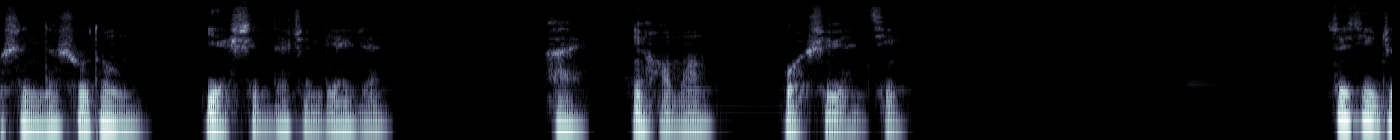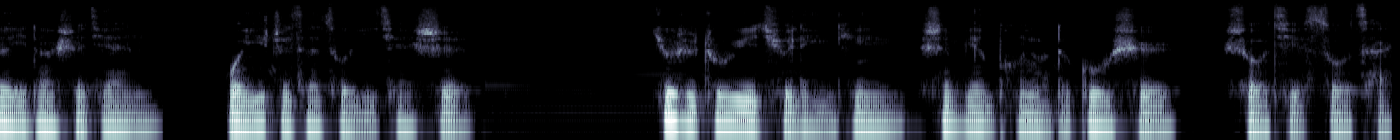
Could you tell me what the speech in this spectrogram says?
是你的树洞，也是你的枕边人。嗨，你好吗？我是袁静。最近这一段时间，我一直在做一件事，就是注意去聆听身边朋友的故事，收集素材。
